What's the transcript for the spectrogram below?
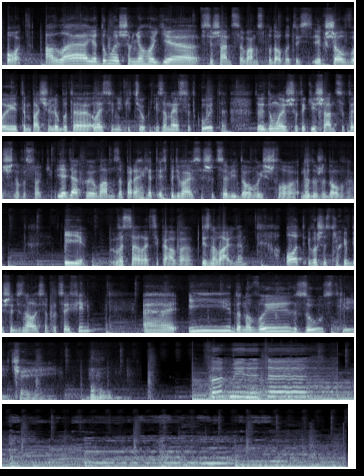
От, але я думаю, що в нього є всі шанси вам сподобатись. Якщо ви тим паче любите Лесю Нікітюк і за нею слідкуєте, то я думаю, що такі шанси точно високі. Я дякую вам за перегляд і сподіваюся, що це відео вийшло не дуже довге. І веселе, цікаве, пізнавальне. От, і ви щось трохи більше дізналися про цей фільм. Е, і до нових зустрічей. Бум! Fuck me to death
